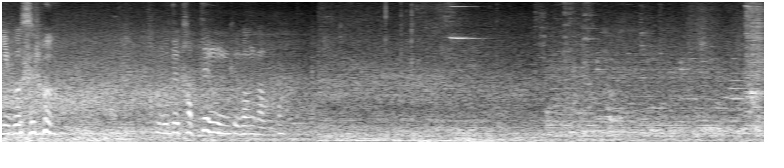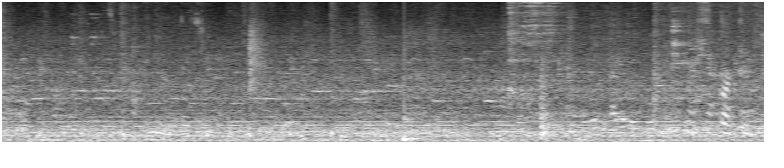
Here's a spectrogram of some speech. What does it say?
이곳으로. 모두 같은 그건가 보다 맛있을 것 같은데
